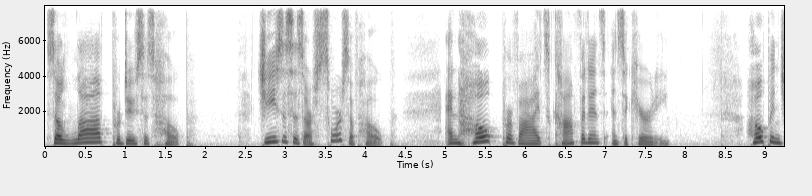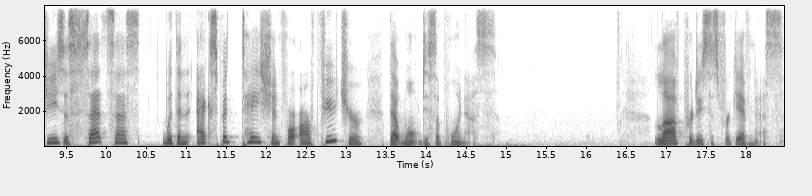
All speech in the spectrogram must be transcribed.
So, love produces hope. Jesus is our source of hope, and hope provides confidence and security. Hope in Jesus sets us with an expectation for our future that won't disappoint us. Love produces forgiveness.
